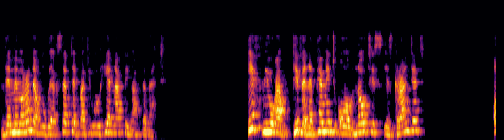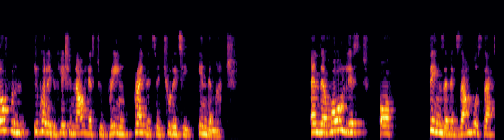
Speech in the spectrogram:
the memorandum will be accepted, but you will hear nothing after that. If you are given a permit or notice is granted, often equal education now has to bring private security in the match. And the whole list of things and examples that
